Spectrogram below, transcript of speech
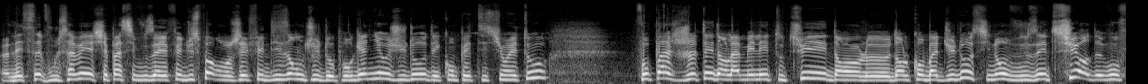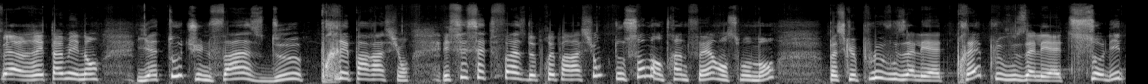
Vous le savez, je ne sais pas si vous avez fait du sport. J'ai fait 10 ans de judo. Pour gagner au judo, des compétitions et tout, faut pas se jeter dans la mêlée tout de suite, dans le, dans le combat de judo, sinon vous êtes sûr de vous faire rétamer. Non, il y a toute une phase de préparation. Et c'est cette phase de préparation que nous sommes en train de faire en ce moment, parce que plus vous allez être prêt, plus vous allez être solide,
